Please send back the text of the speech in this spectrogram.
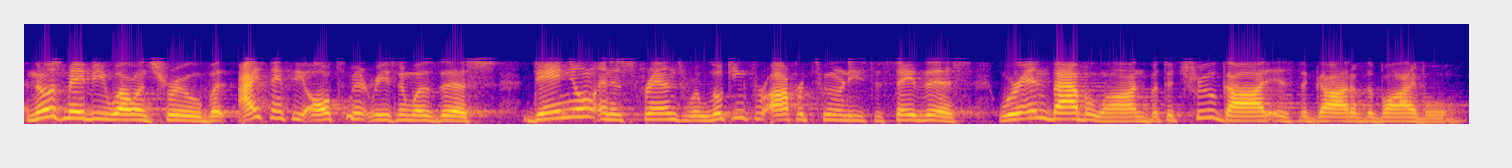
And those may be well and true, but I think the ultimate reason was this Daniel and his friends were looking for opportunities to say this We're in Babylon, but the true God is the God of the Bible.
